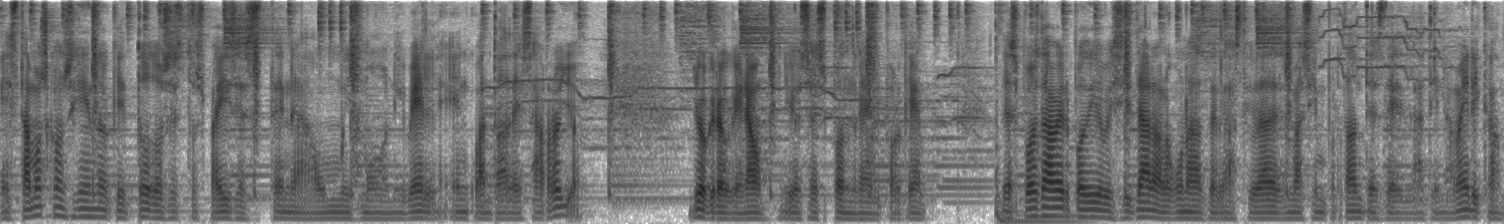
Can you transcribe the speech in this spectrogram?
estamos consiguiendo que todos estos países estén a un mismo nivel en cuanto a desarrollo. Yo creo que no, y os expondré el porqué. Después de haber podido visitar algunas de las ciudades más importantes de Latinoamérica,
